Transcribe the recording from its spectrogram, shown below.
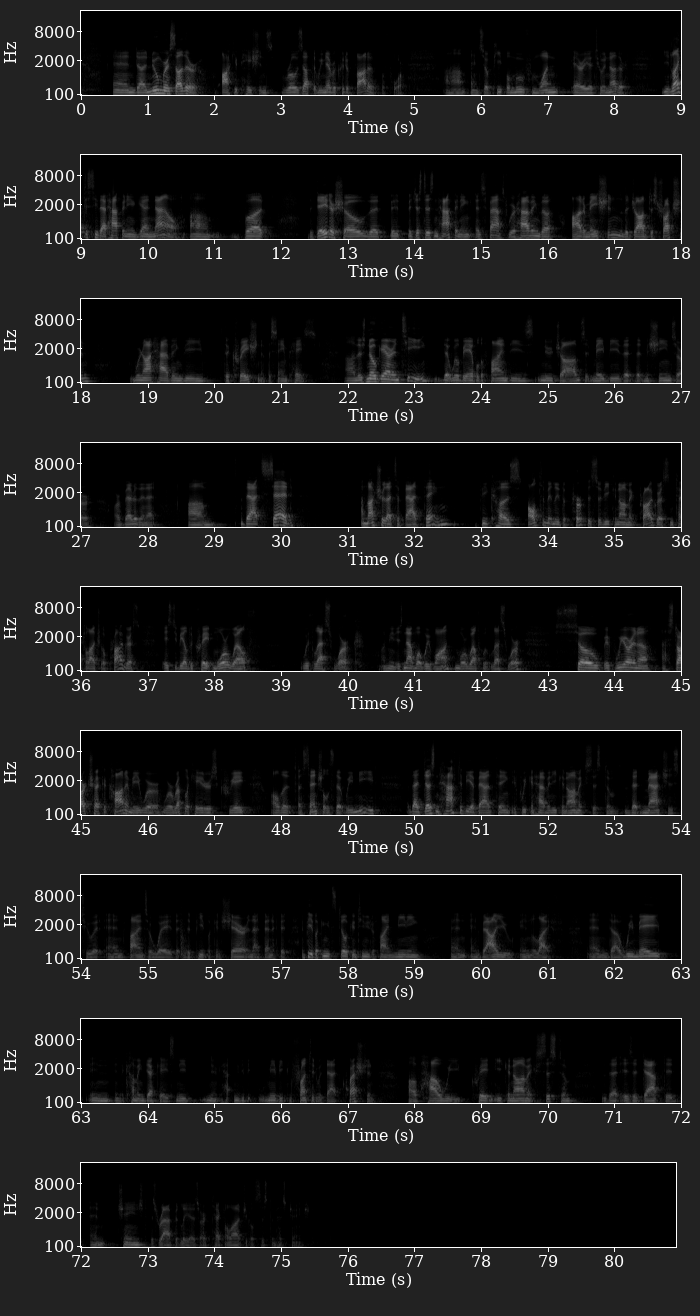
And uh, numerous other occupations rose up that we never could have thought of before. Um, and so people move from one area to another. You'd like to see that happening again now, um, but the data show that it, it, just isn't happening as fast. We're having the automation, the job destruction. We're not having the, the creation at the same pace. Uh, there's no guarantee that we'll be able to find these new jobs. It may be that, that machines are, are better than that. Um, that said, I'm not sure that's a bad thing because ultimately the purpose of economic progress and technological progress is to be able to create more wealth with less work. I mean, isn't that what we want? More wealth with less work? So if we are in a, a Star Trek economy where, where replicators create all the essentials that we need, that doesn't have to be a bad thing if we can have an economic system that matches to it and finds a way that, that people can share in that benefit and people can still continue to find meaning and, and value in life. And uh, we may in, in the coming decades need, need to be, may be confronted with that question of how we create an economic system that is adapted and changed as rapidly as our technological system has changed.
